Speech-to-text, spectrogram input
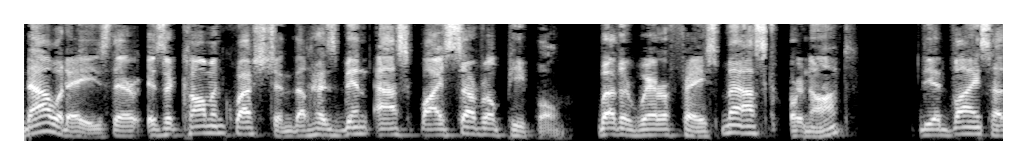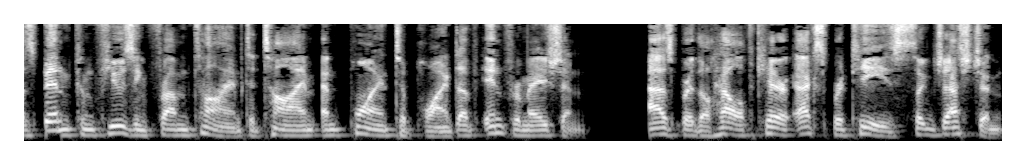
Nowadays there is a common question that has been asked by several people, whether wear a face mask or not. The advice has been confusing from time to time and point to point of information. As per the healthcare expertise suggestion,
